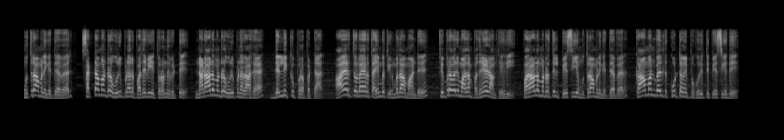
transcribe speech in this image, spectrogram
முத்துராமலிங்க தேவர் சட்டமன்ற உறுப்பினர் பதவியை திறந்துவிட்டு நாடாளுமன்ற உறுப்பினராக டெல்லிக்கு புறப்பட்டார். ஆயிரத்தி தொள்ளாயிரத்தி ஐம்பத்தி ஒன்பதாம் ஆண்டு பிப்ரவரி மாதம் பதினேழாம் தேதி பாராளுமன்றத்தில் பேசிய முத்துராமலிங்க தேவர் காமன்வெல்த் கூட்டமைப்பு குறித்து பேசியது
